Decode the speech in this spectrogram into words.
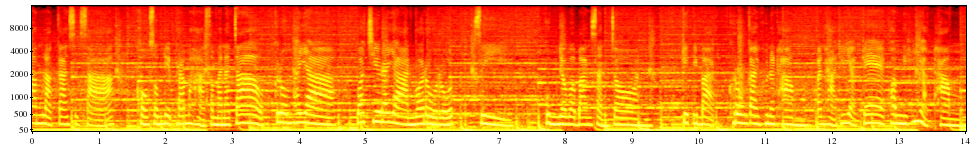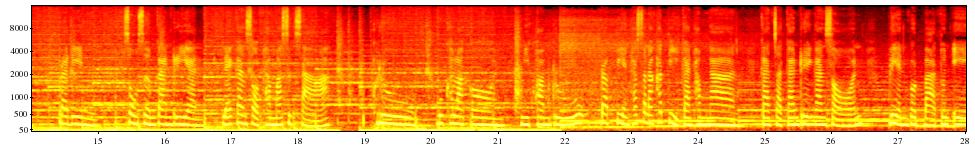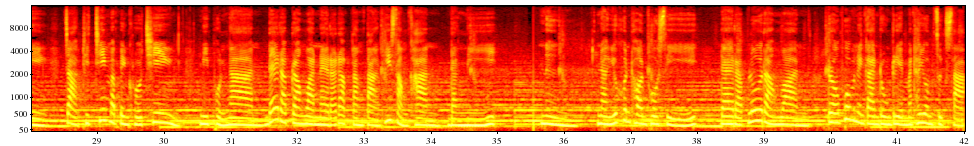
ตามหลักการศึกษาของสมเด็จพระมหาสมณเจ้า กรมพยา วชิรยานวโรรส 4. กลุ่มเยาวบาลสัญจร เกติบัตร โครงการคุณธรรม ปัญหาที่อยากแก้ความดีที่อยากทำประเด็น ส่งเสริมการเรียนและการสอบธรรมศึกษา ครู บุคลากร มีความรู้ ปรับเปลี่ยนทัศนคติการทำงาน การจัดการเรียนการสอน เปลี่ยนบทบาทตนเอง จากทิชชิ่งมาเป็นโครชชิ่ง มีผลงานได้รับรางวัลในระดับต่างๆ ที่สำคัญ ดังนี้ 1. นางยุคนทรโพสี ได้รับโล่รางวัล รองผู้อำนวยการโรงเรียนมัธยมศึกษา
